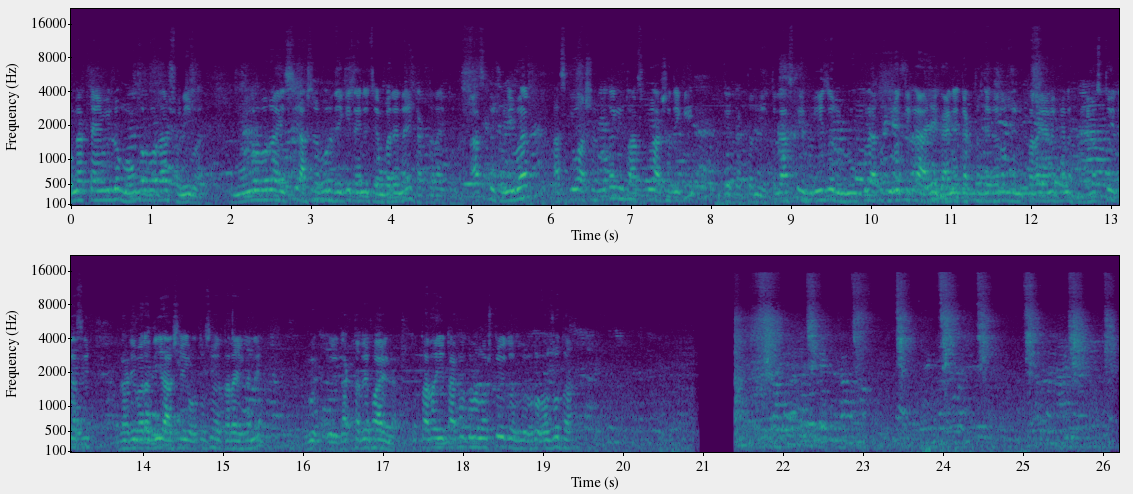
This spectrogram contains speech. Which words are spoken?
ওনার টাইম হলো মঙ্গলবার আর শনিবার। মঙ্গলবার আইসি, আসার পরে দেখি তাই চেম্বারে নেই, ডাক্তার আইতে আজকে শনিবার, আজকেও আসার কথা, কিন্তু আজকেও আসা দেখি যে ডাক্তার নেই। তাহলে আজকে এই যে লোকগুলো এত দূরের থেকে আসে, গাইনের ডাক্তার দেখানো তারা এখানে এখানে হেরাস্ত হইতেছে, গাড়ি ভাড়া দিয়ে আসে, অথচ তারা এখানে ডাক্তারে পায় না। তো তারা এই টাকাগুলো নষ্ট হইতেছে, অযথা।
